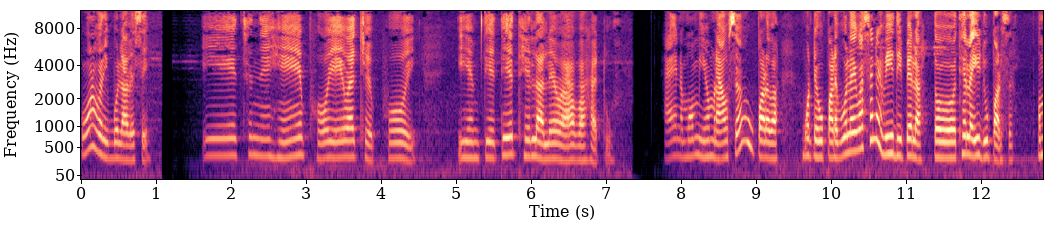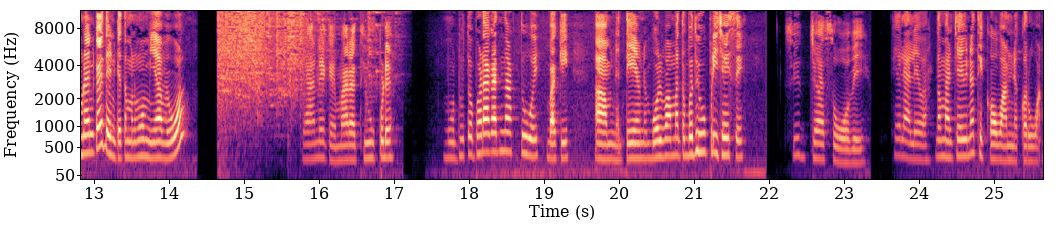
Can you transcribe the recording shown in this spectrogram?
કોણ વળી બોલાવે છે? એ છે ને હે, ફોય એવા છે, ફોય. એમ તે થેલા લેવા આવા હાટું. હા, એના મમ્મી હમણાં આવશે ઉપાડવા. મોટે ઉપાડે બોલાવ્યા છે ને, વીદી પેલા તો થેલા ઈ જ ઉપાડશે. હમણાં કહી દે કે તમારી મમ્મી આવે, હો. જાને કઈ મારાથી ઉપડે. મોઢું તો ભડાકા જ નાખતું હોય, બાકી આમ ને તેમને બોલવામાં તો બધું ઉપડી છે. સીધ જાશો હવે. થેલા લેવા, તમારે જેવી નથી કહવા ને કરવા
